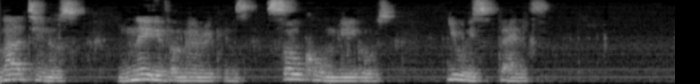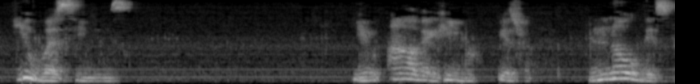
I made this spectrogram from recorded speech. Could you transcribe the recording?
Latinos, Native Americans, so-called Negroes, you Hispanics, you West Indians, you are the Hebrew Israel. Know this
